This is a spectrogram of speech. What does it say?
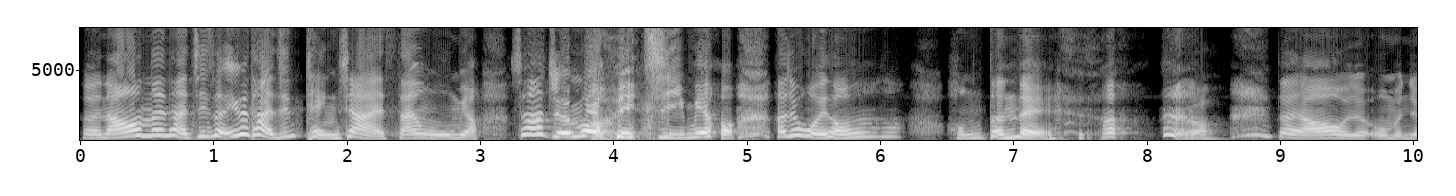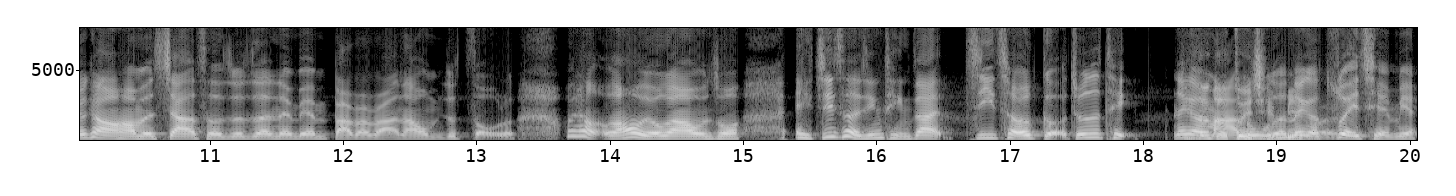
对，然后那台汽车，因为他已经停下来三五秒，所以他觉得莫名其妙，他就回头他说红灯呢。对啊，对，然后我就我们就看到他们下车，就在那边叭叭叭，然后我们就走了。我想，然后我就跟他们说，哎、欸，机车已经停在机车格，就是停那个马路的那个最前面。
